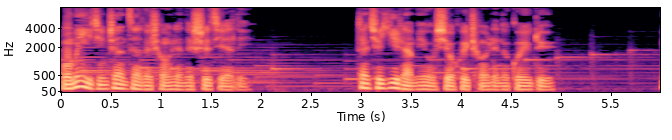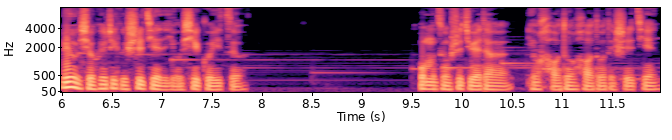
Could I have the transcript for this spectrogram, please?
我们已经站在了成人的世界里。但却依然没有学会成人的规律，没有学会这个世界的游戏规则。我们总是觉得有好多好多的时间，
